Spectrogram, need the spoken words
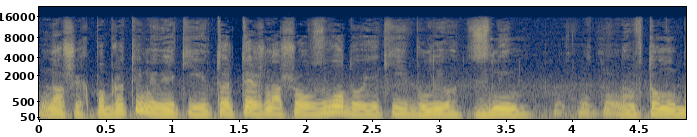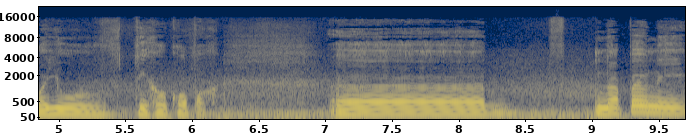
наших побратимів, які теж нашого взводу, які були от з ним в тому бою в тих окопах. Е, на певний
